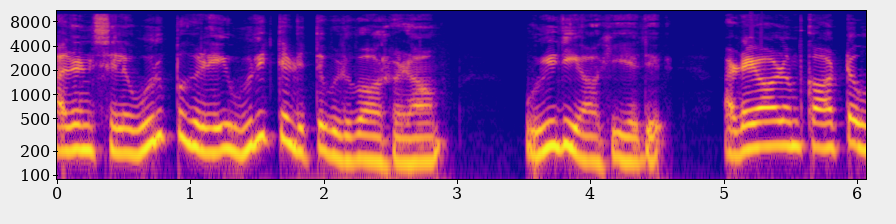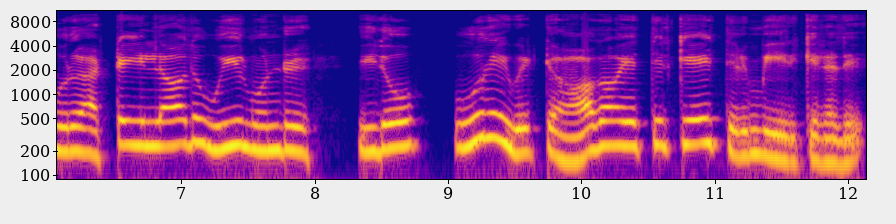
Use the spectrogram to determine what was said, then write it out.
அதன் சில உறுப்புகளை உரித்தெடுத்து விடுவார்களாம். உறுதியாகியது. அடையாளம் காட்ட ஒரு அட்டையில்லாத உயிர் ஒன்று இதோ ஊரை விட்டு ஆகாயத்திற்கே திரும்பியிருக்கிறது.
